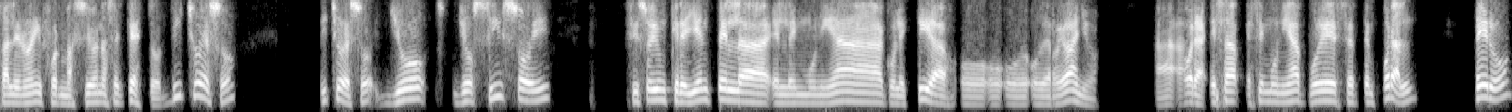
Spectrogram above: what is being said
sale nueva información acerca de esto. Dicho eso, dicho eso, yo, yo sí soy, sí soy un creyente en la, en la inmunidad colectiva o, o de rebaño. Ah, ahora, esa, esa inmunidad puede ser temporal, pero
